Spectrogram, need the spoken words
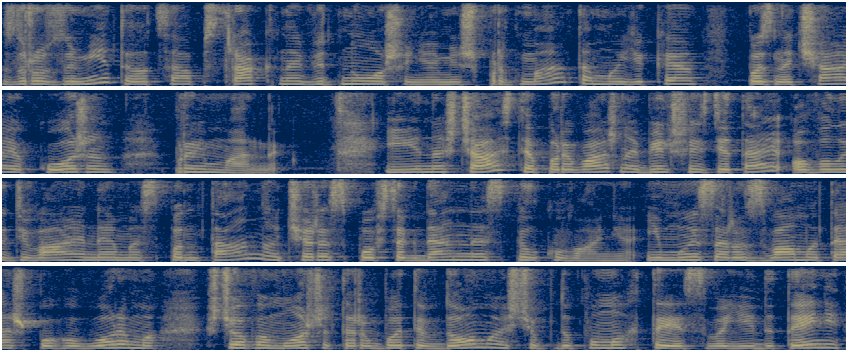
зрозуміти оце абстрактне відношення між предметами, яке позначає кожен прийменник. І на щастя, переважна більшість дітей оволодіває ними спонтанно через повсякденне спілкування. І ми зараз з вами теж поговоримо, що ви можете робити вдома, щоб допомогти своїй дитині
